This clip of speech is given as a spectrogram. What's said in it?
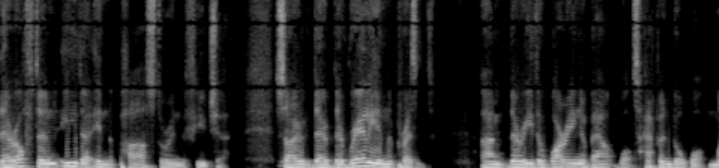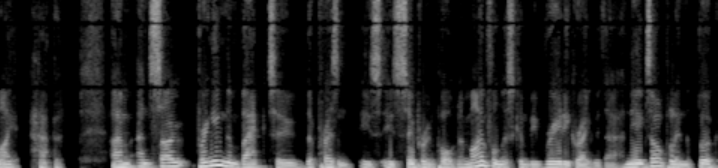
they're often either in the past or in the future. So they're they're rarely in the present. Um, they're either worrying about what's happened or what might happen. Um, and so bringing them back to the present is, is super important. And mindfulness can be really great with that. And the example in the book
